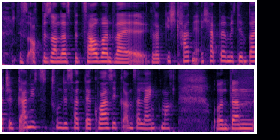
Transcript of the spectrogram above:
das ist auch besonders bezaubernd, weil gesagt, ich kann ja, ich habe ja mit dem Budget gar nichts zu tun, das hat der quasi ganz allein gemacht. Und dann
